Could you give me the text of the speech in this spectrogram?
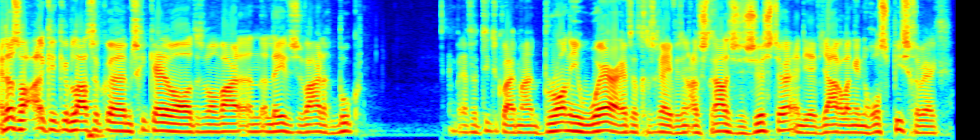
En dat is wel, ik, ik heb laatst ook, eh, misschien ken je wel, het is wel een, waar, een, een levenswaardig boek. Ik ben even de titel kwijt, maar Bronnie Ware heeft het geschreven. Het is een Australische zuster en die heeft jarenlang in een hospice gewerkt,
